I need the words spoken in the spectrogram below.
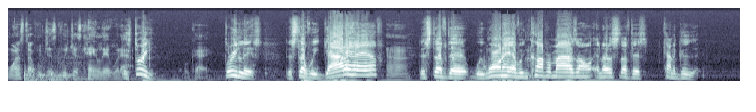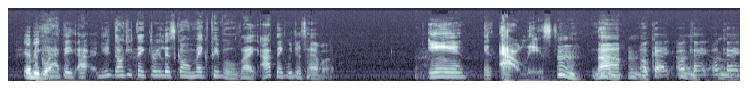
One stuff we just we just can't live without. It's three, Okay. three lists. The stuff we gotta have, Uh huh. the stuff that we want to have, we can compromise on, and other stuff that's kind of good. It'd be great. I think I, you don't you think three lists gonna make people like I think we just have a in and out list. Mm, Nah. mm, mm, okay. mm, Okay. mm, Okay.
